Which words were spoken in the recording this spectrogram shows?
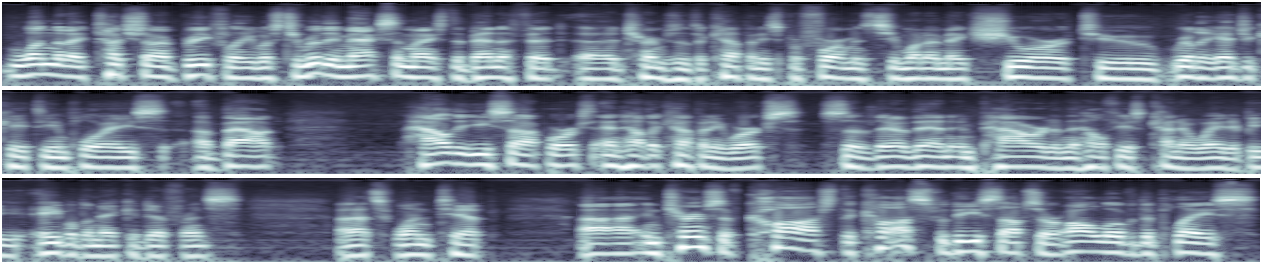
one that I touched on briefly was to really maximize the benefit uh, in terms of the company's performance. You want to make sure to really educate the employees about how the ESOP works and how the company works, so they're then empowered in the healthiest kind of way to be able to make a difference. Uh, that's one tip. Uh, in terms of cost, the costs for the ESOPs are all over the place.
